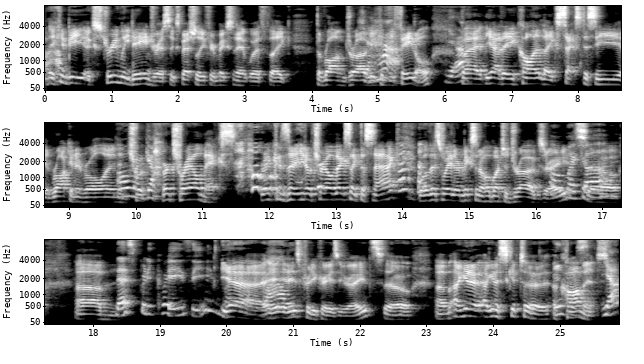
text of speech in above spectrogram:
um, It can be extremely dangerous, especially if you're mixing it with like the wrong drug. It can be fatal. yeah. But yeah, they call it like sextasy and rocking and rolling Oh and my God. or trail mix, right? Because they you know trail mix like the snack. Well, this way they're mixing a whole bunch of drugs, right? Oh my So, um, That's pretty crazy. Yeah, Wow. it, it is pretty crazy, right? So um, I'm gonna I'm gonna skip to a comment Yeah.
